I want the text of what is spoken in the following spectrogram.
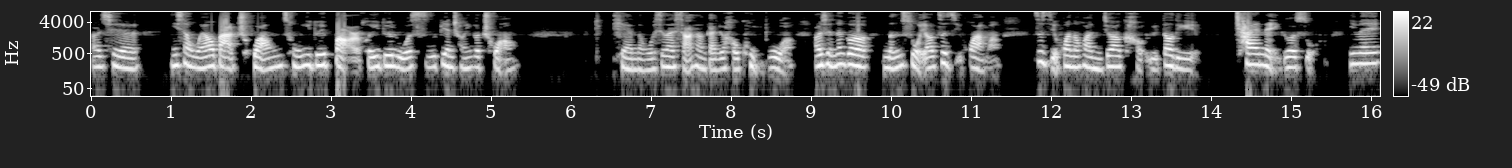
而且你想，我要把床从一堆板儿和一堆螺丝变成一个床，天呐，我现在想想感觉好恐怖啊！而且那个门锁要自己换嘛，自己换的话，你就要考虑到底拆哪个锁，因为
